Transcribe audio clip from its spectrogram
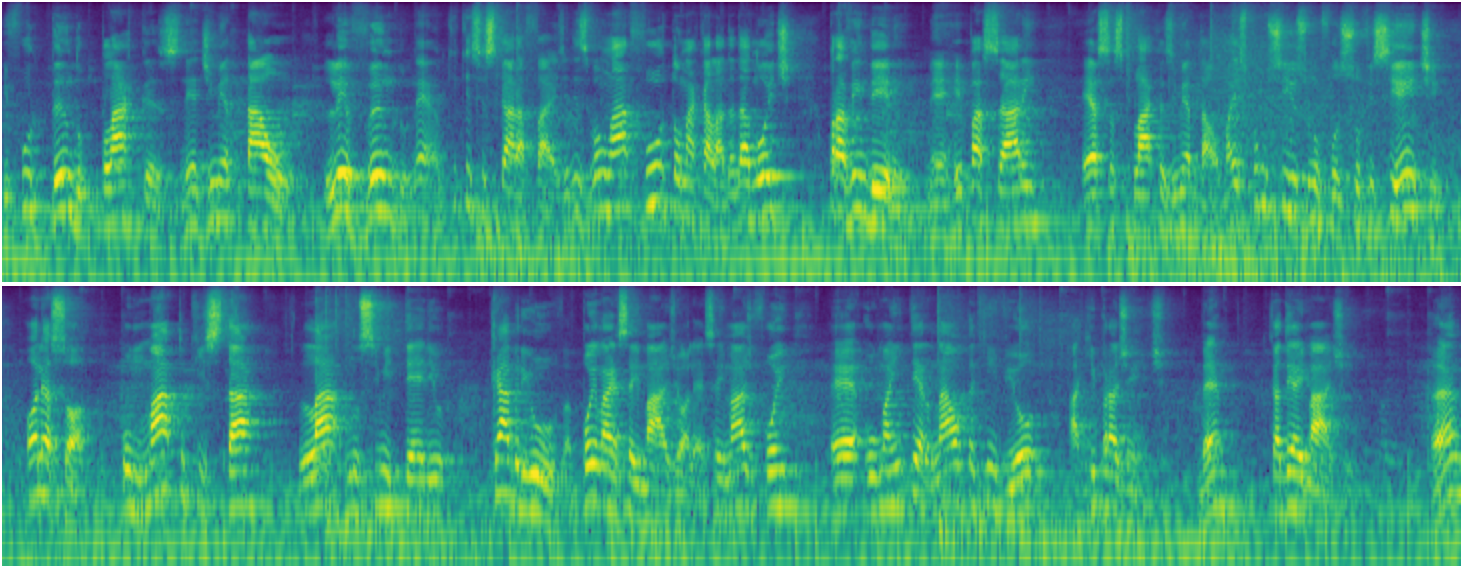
e furtando placas né, de metal, levando, né? O que, que esses caras fazem? Eles vão lá, furtam na calada da noite para venderem, né, repassarem essas placas de metal. Mas como se isso não fosse suficiente, olha só, o mato que está lá no cemitério Cabriúva. Põe lá essa imagem, olha, essa imagem foi é, uma internauta que enviou aqui pra gente, né? Cadê a imagem? Hã?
